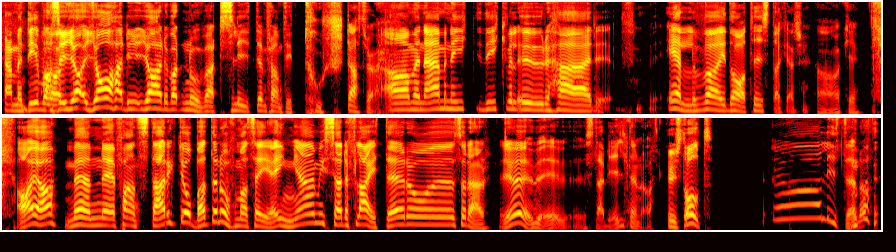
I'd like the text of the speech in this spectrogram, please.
Ja, men det var... alltså, jag, jag hade, jag hade varit, nog varit sliten fram till torsdag tror jag. Ja, men, nej, men det, gick, det gick väl ur här 11 idag, tisdag kanske. Ja, okej. Ja, ja, men eh, fan starkt jobbat ändå får man säga. Inga missade flighter och sådär. Det är eh, stabilt ändå. Är du stolt? Ja, lite ändå.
